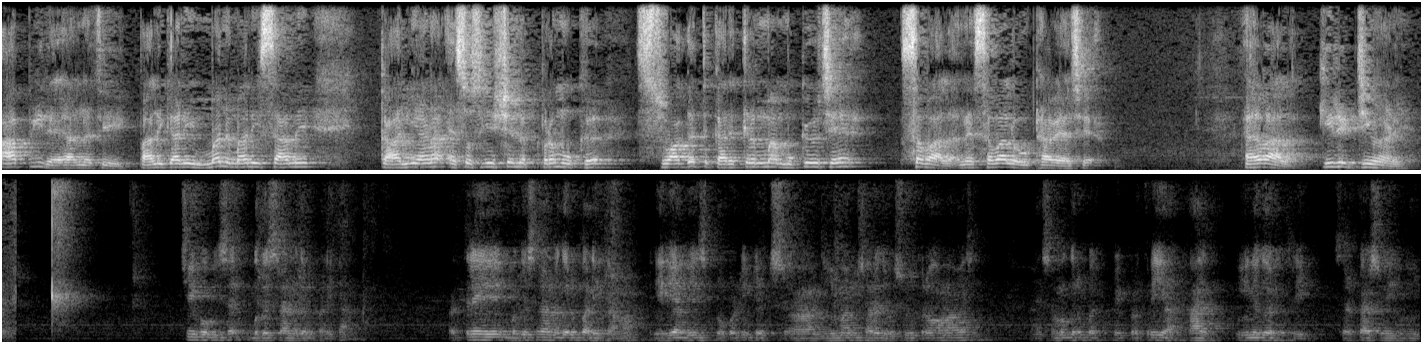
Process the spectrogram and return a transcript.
આપી રહ્યા નથી. પાલિકાની મનમાની સામે કારિયાણા એસોસિએશન પ્રમુખ સ્વાગત કાર્યક્રમમાં મૂક્યો છે સવાલ અને સવાલો ઉઠાવ્યા છે. અહેવાલ, કિરીટ જીવાણી. ચીફ ઓફિસર બગસરા નગરપાલિકા. અત્રે બગસરા નગરપાલિકામાં એરિયા બેઝ પ્રોપર્ટી ટેક્સ નિયમાનુસાર જ વસૂલ કરવામાં આવે છે. અને સમગ્ર પ્રક- પ્રક્રિયા હાલ ઈ થ્રી સરકારશ્રીની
